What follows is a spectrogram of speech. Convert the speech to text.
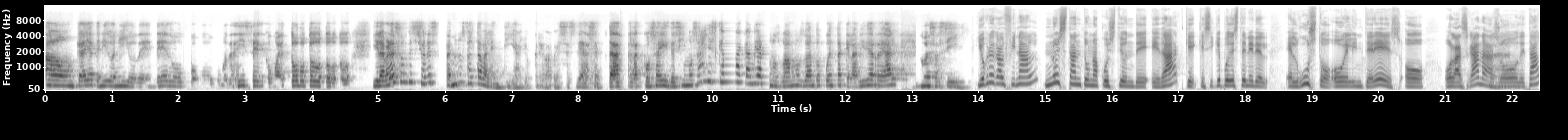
aunque haya tenido anillo de dedo, como, como te dice, como todo, todo, todo, todo. Y la verdad son decisiones, también nos falta valentía, yo creo, a veces, de aceptar la cosa y decimos, ay, es que va a cambiar. Nos vamos dando cuenta que la vida real no es así. Yo creo que al final no es tanto una cuestión de edad, que, que sí que puedes tener el el gusto o el interés o, o las ganas o de tal,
